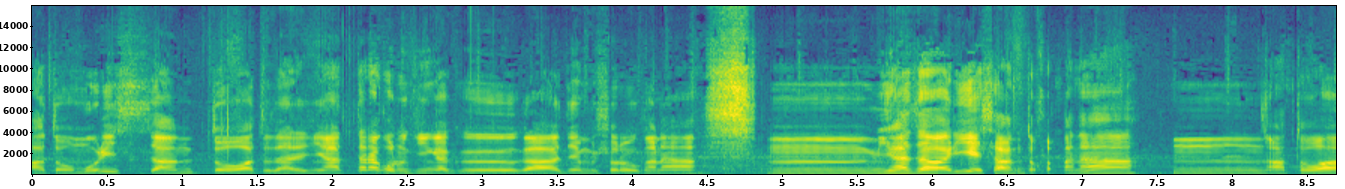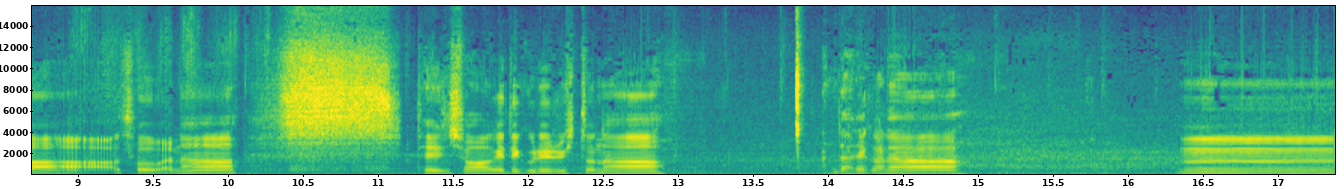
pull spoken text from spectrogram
あとモリスさんとあと誰にあったらこの金額が全部揃うかな。うん宮沢りえさんとかかな。うんあとはそうだな。テンション上げてくれる人な。誰かな。うん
